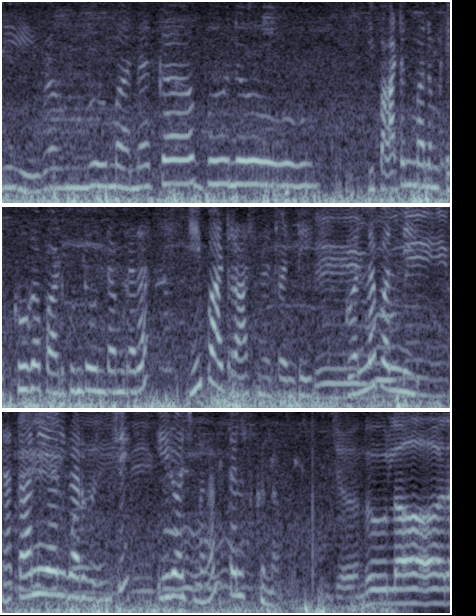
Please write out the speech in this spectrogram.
జీవంబు మనకబ్బును పాటను మనం ఎక్కువగా పాడుకుంటూ ఉంటాం కదా ఈ పాట రాసినటువంటి గొల్లపల్లి నతానియల్ గారి గురించి ఈరోజు మనం తెలుసుకుందాం. జనులార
